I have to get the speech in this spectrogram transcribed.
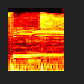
feel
